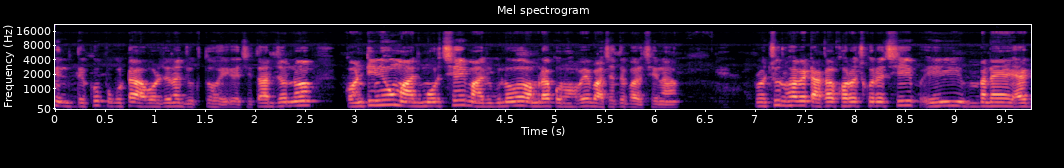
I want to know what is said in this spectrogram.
কিন্তু দেখো পুকুরটা আবর্জনা যুক্ত হয়ে গেছে। তার জন্য কন্টিনিউ মাছ মরছে, মাছগুলো আমরা কোনোভাবে বাঁচাতে পারছি না। প্রচুরভাবে টাকা খরচ করেছি। এই মানে এক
